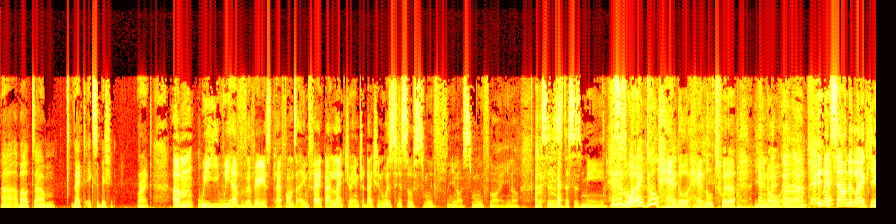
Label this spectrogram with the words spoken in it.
uh, about um, that exhibition? Right. Um, we we have the various platforms. In fact, I liked your introduction. It was just so smooth, you know, smooth flowing. You know, this is this is me. This is what I do. handle handle Twitter. You know, um, Hey, it, it sounded like you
